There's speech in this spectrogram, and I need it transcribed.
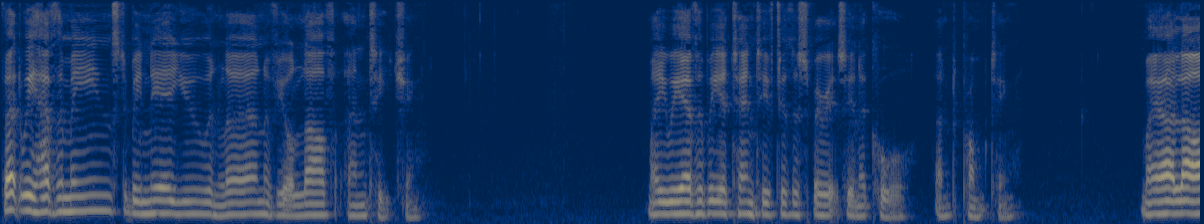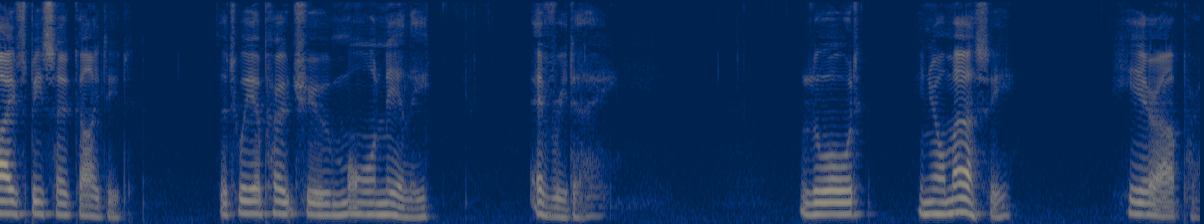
that we have the means to be near you and learn of your love and teaching. May we ever be attentive to the Spirit's inner call and prompting. May our lives be so guided that we approach you more nearly every day. Lord, in your mercy, hear our prayer.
